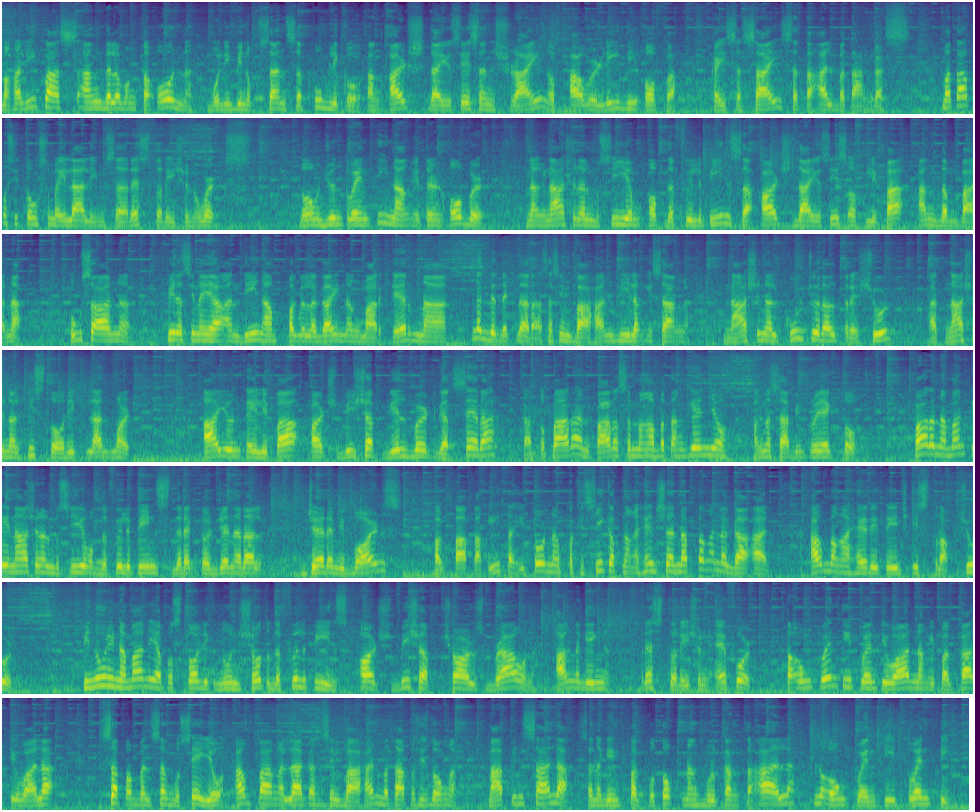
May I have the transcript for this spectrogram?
Makalipas ang dalawang taon, muling binuksan sa publiko ang Archdiocesan Shrine of Our Lady of Kaysasay sa Taal, Batangas. Matapos itong sumailalim sa restoration works. Noong June 20 nang i-turnover ng National Museum of the Philippines sa Archdiocese of Lipa ang Dambana, kung saan pinasinayaan din ang paglalagay ng marker na nagdedeklara sa simbahan bilang isang National Cultural Treasure at National Historic Landmark. Ayon kay Lipa Archbishop Gilbert Garcera, katuparan para sa mga Batanggenyo ang nasabing proyekto. Para naman kay National Museum of the Philippines Director General Jeremy Barnes, pagpapakita ito ng pagsisikap ng ahensya na pangalagaan ang mga heritage structure. Pinuri naman ni Apostolic Nuncio to the Philippines, Archbishop Charles Brown, ang naging restoration effort. Taong 2021 nang ipagkatiwala sa Pambansang Museo ang pangalaga sa simbahan matapos itong mapinsala sa naging pagputok ng Bulkang Taal noong 2020.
